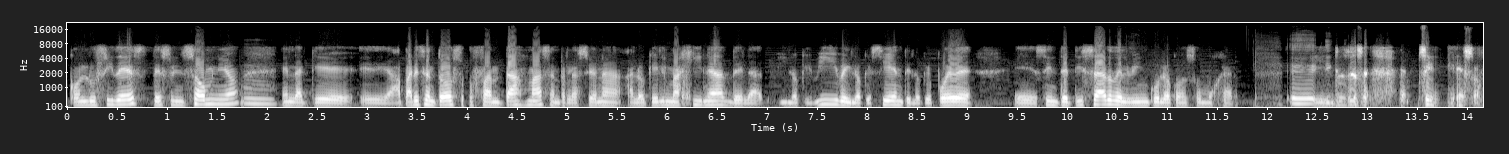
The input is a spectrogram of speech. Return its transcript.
con lucidez de su insomnio, mm. en la que eh, aparecen todos sus fantasmas en relación a, a, lo que él imagina de la, y lo que vive y lo que siente y lo que puede eh, sintetizar del vínculo con su mujer. Eh, y entonces, sí, eso.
